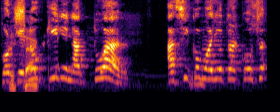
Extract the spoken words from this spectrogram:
porque no quieren actuar. Así como hay otras cosas,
